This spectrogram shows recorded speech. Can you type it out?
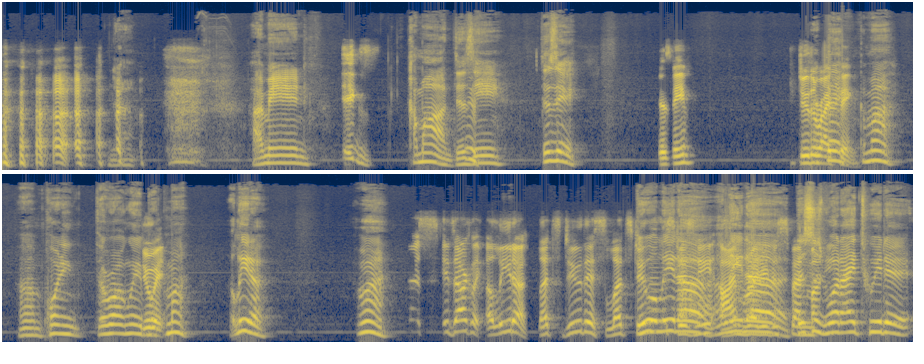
yeah. I mean, Ex- come on, Disney, Disney, Disney, do the okay, right thing. Come on, I'm pointing the wrong way. Do it. Come on, Alita, come on. Yes, exactly, Alita. Let's do this. Let's do, do this, Alita. Disney. Alita. I'm ready to spend. This money. is what I tweeted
